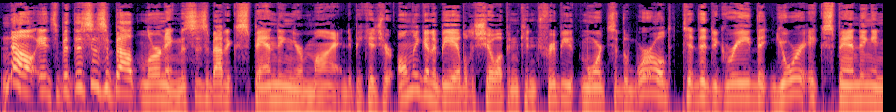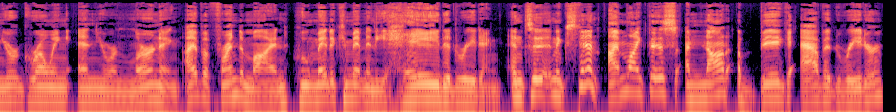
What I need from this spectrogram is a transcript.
no, it's, but this is about learning. This is about expanding your mind because you're only going to be able to show up and contribute more to the world to the degree that you're expanding and you're growing and you're learning. I have a friend of mine who made a commitment. He hated reading. And to an extent, I'm like this. I'm not a big avid reader,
